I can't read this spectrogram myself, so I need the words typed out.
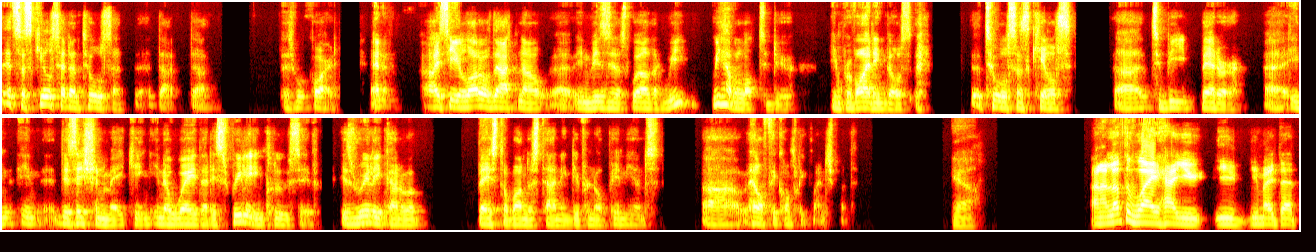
it's a skill set and tool set that that is required. And I see a lot of that now uh, in business as well. That we we have a lot to do in providing those tools and skills uh, to be better uh, in in decision making in a way that is really inclusive, is really kind of a, based on understanding different opinions, uh, healthy conflict management. Yeah, and I love the way how you you you made that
